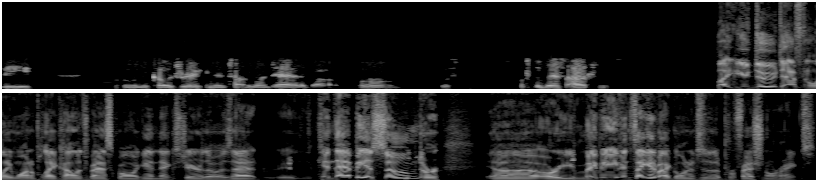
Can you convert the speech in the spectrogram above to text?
B, um, Coach Rick, and then talk to my dad about um, what's what's the best options. But you do definitely want to play college basketball again next year, though. Is that can that be assumed, or uh, or you maybe even thinking about going into the professional ranks?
